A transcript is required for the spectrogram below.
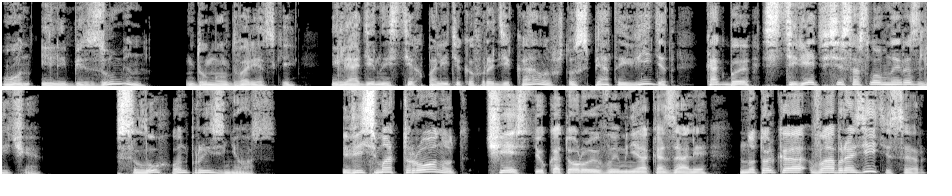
«Он или безумен, — думал Дворецкий, — или один из тех политиков-радикалов, что спят и видят, как бы стереть все сословные различия». Вслух он произнес. «Весьма тронут честью, которую вы мне оказали, но только вообразите, сэр,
